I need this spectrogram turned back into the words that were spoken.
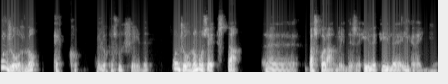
Un giorno, ecco quello che succede, un giorno Mosè sta eh, pascolando il, dese- il, il, il gregno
